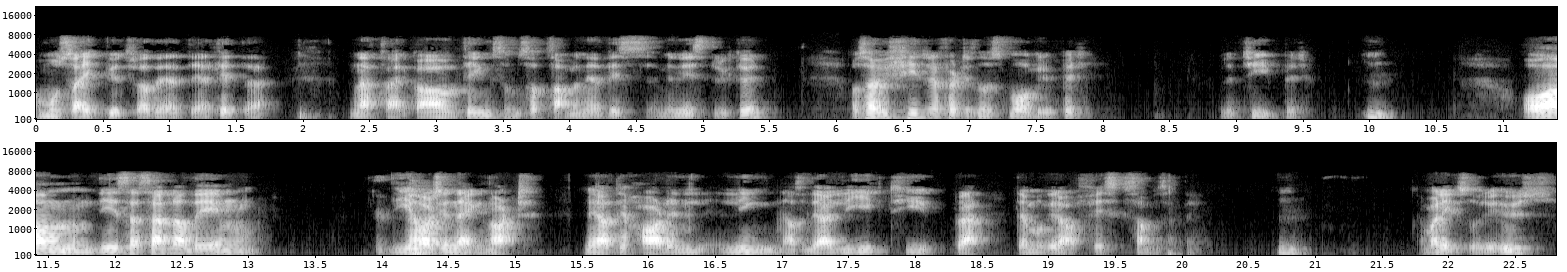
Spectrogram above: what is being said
Og mosaikk ut fra det, det er et lite nettverk av ting som satt sammen i en viss, en viss struktur. Og så har vi 44 sånne smågrupper. Eller typer. Mm. Og um, de i seg selv, da, de, de har sin egenart med at de har den altså de har lik type demografisk sammensetning. Mm. De har like store hus,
